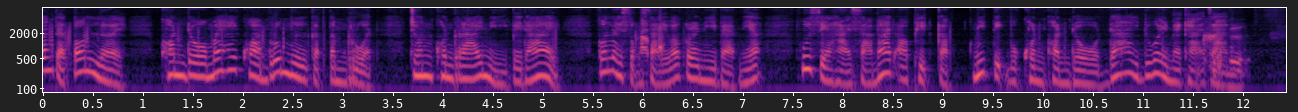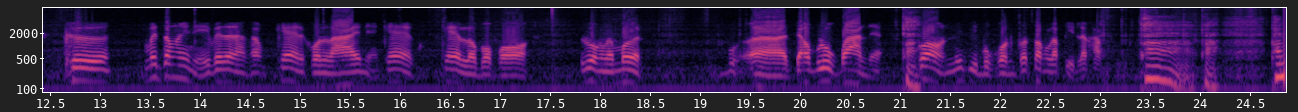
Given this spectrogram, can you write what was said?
ตั้งแต่ต้นเลยคอนโดไม่ให้ความร่วมมือกับตำรวจ จนคนร้ายหนีไปได้ ก็เลยสงสัยว่ากรณีแบบเนี้ยผู้เสียหายสามารถเอาผิดกับนิติบุคคลคอนโดได้ด้วยไหมคะอาจารย์ คือคือไม่ต้องให้หนีไปแล้วนะครับ แค่คนร้ายเนี่ย แค่แค่รปภล่วงละเมิดบุ เอ่อเจ้าลูกบ้านเนี่ยค่ะก็นิติบุคคลก็ต้องรับผิดแล้วครับ ค่ะค่ะท่าน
